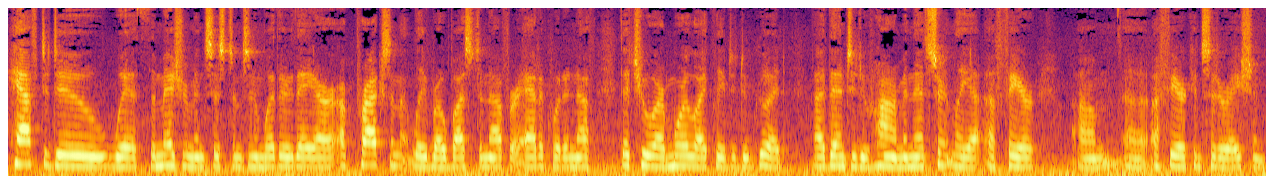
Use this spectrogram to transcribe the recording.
have to do with the measurement systems and whether they are approximately robust enough or adequate enough that you are more likely to do good uh, than to do harm, and that's certainly a, a fair um, uh, a fair consideration.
